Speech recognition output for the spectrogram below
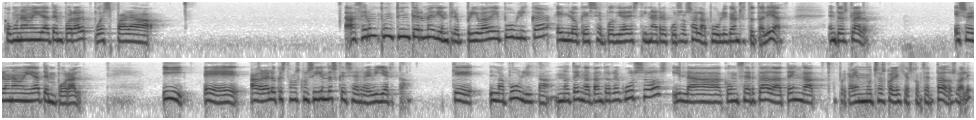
Como una medida temporal, pues para hacer un punto intermedio entre privada y pública en lo que se podía destinar recursos a la pública en su totalidad. Entonces, claro, eso era una medida temporal. Y eh, ahora lo que estamos consiguiendo es que se revierta, que la pública no tenga tantos recursos y la concertada tenga, porque hay muchos colegios concertados, ¿vale?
